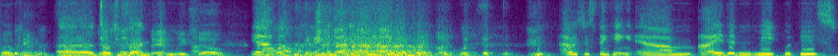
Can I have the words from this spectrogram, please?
okay. Uh, this Dr. is a Frank. family show. Yeah, well, I was just thinking, um, I didn't meet with these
